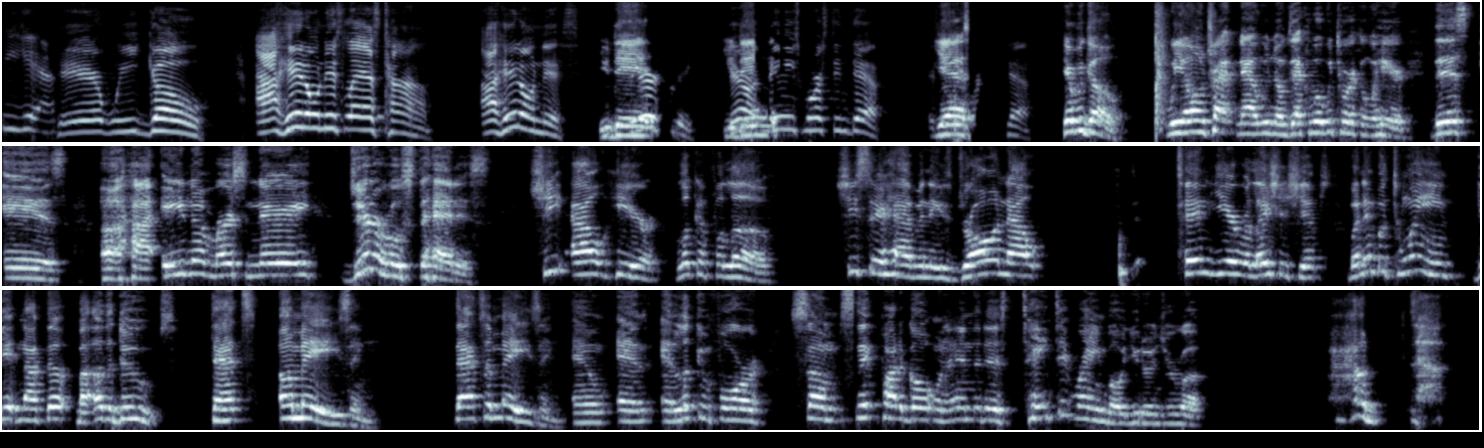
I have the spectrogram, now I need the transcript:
Yeah. There we go. I hit on this last time. I hit on this. you did Seriously, you there are things worse than death. There's Yes. things worse than death. Here we go. We on track now. We know exactly what we're twerking with here. This is a hyena mercenary general status. She out here looking for love. She's here having these drawn out 10 year relationships, but in between get knocked up by other dudes. That's amazing. That's amazing. And and and looking for some sick pot of gold on the end of this tainted rainbow you done drew up. How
